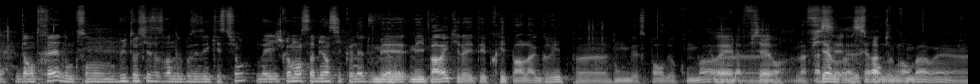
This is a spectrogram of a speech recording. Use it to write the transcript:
d'entrée, donc son but aussi, ça sera de nous poser des questions, mais il commence à bien s'y connaître. Mais, mais il paraît qu'il a été pris par la grippe euh, donc des sports de combat. Ouais, la fièvre. La fièvre Assez- des assez sports de combat, ouais, euh,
